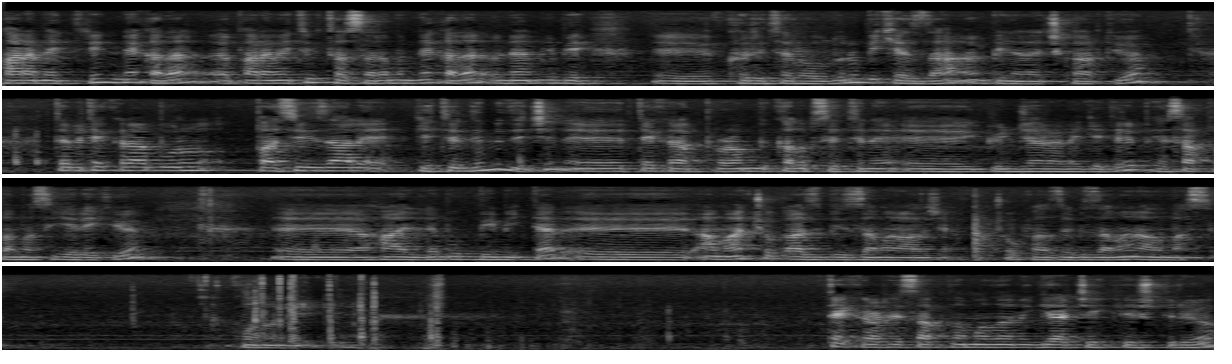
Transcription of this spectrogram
parametrin ne kadar e, parametrik tasarımın ne kadar önemli bir e, kriter olduğunu bir kez daha ön plana çıkartıyor. Tabi tekrar bunu pasifize hale getirdiğimiz için e, tekrar program bir kalıp setini e, güncel hale getirip hesaplaması gerekiyor. E, haliyle bu bir miktar e, ama çok az bir zaman alacak. Çok fazla bir zaman almaz konuyla ilgili. Tekrar hesaplamalarını gerçekleştiriyor.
